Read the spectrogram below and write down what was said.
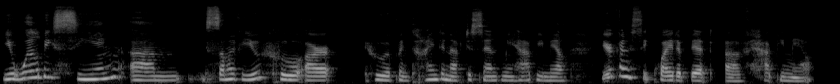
You will be seeing um, some of you who are who have been kind enough to send me Happy Mail. You're going to see quite a bit of Happy Mail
